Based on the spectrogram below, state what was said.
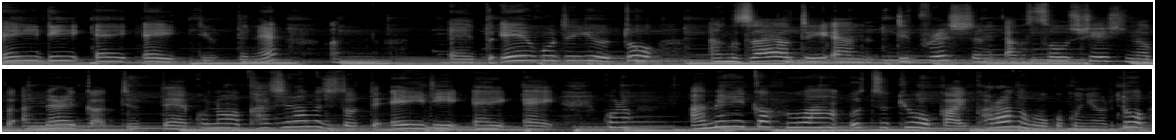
ADAA って言ってねあの、えー、と英語で言うと Anxiety and Depression Association of America って言ってこの頭文字取って ADAA このアメリカ不安うつ協会からの報告によると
